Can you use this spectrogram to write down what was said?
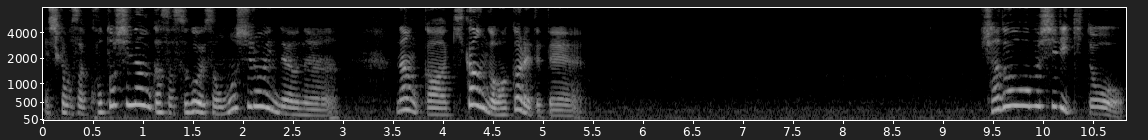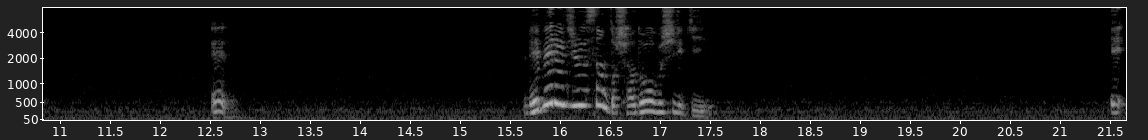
えしかもさ今年なんかさすごいさ面白いんだよね。なんか期間が分かれてて。シャドウ・オブ・シリキとえレベル13とシャドウ・オブ・シリキ？え。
